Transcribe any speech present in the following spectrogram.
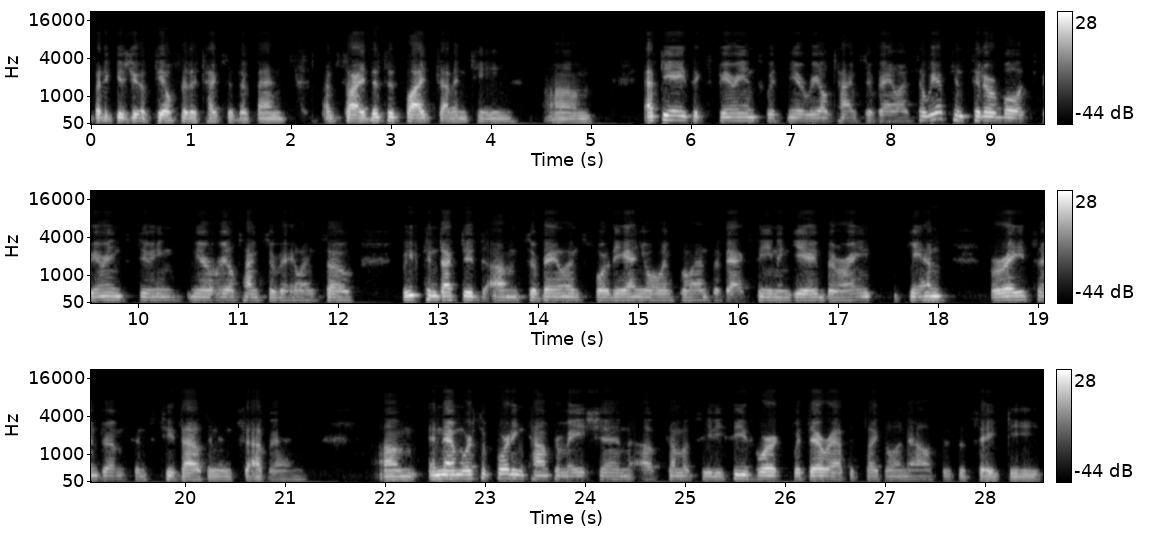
But it gives you a feel for the types of events. I'm sorry, this is slide 17. Um, FDA's experience with near real-time surveillance. So we have considerable experience doing near real-time surveillance. So we've conducted um, surveillance for the annual influenza vaccine and Guillain-Barré syndrome since 2007. Um, and then we're supporting confirmation of some of CDC's work with their rapid cycle analysis of safety.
